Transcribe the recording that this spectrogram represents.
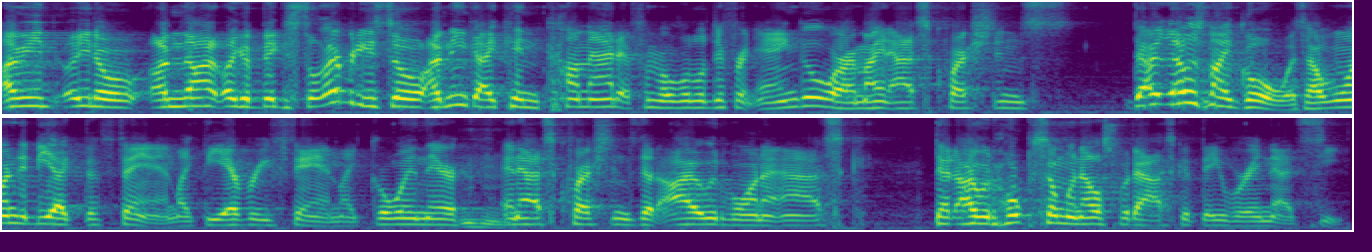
I mean, you know, I'm not like a big celebrity, so I think I can come at it from a little different angle, or I might ask questions. That, that was my goal. Was I wanted to be like the fan, like the every fan, like go in there and ask questions that I would want to ask, that I would hope someone else would ask if they were in that seat.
